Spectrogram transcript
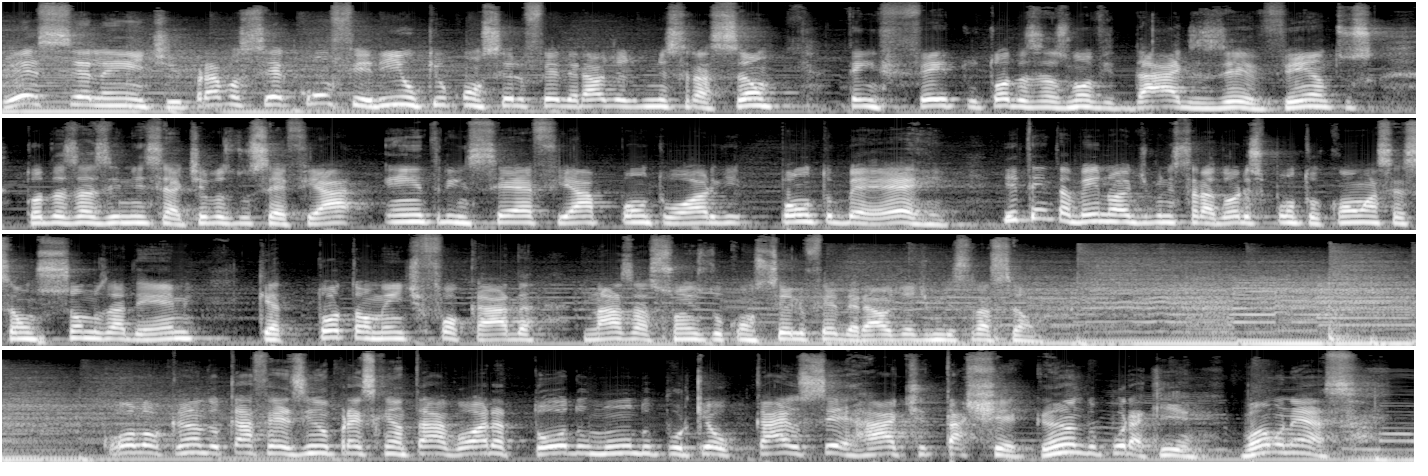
Excelente! Para você conferir o que o Conselho Federal de Administração tem feito, todas as novidades, eventos, todas as iniciativas do CFA, entre em cfa.org.br. E tem também no administradores.com a seção Somos ADM, que é totalmente focada nas ações do Conselho Federal de Administração. Colocando o cafezinho para esquentar agora todo mundo, porque o Caio Serrati tá chegando por aqui. Vamos nessa!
